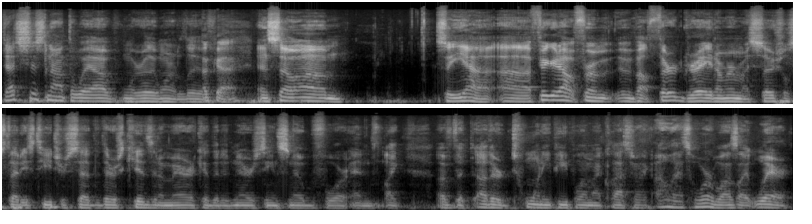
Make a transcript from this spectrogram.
that's just not the way I really wanted to live. Okay. And so, um, so yeah, uh, I figured out from about third grade. I remember my social studies teacher said that there's kids in America that have never seen snow before, and like of the other 20 people in my class are like, "Oh, that's horrible." I was like, "Where?"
